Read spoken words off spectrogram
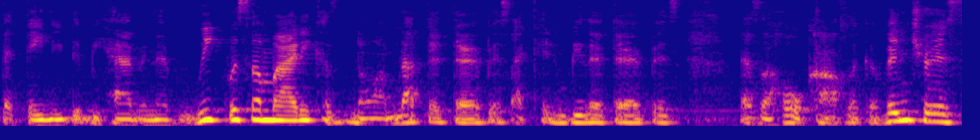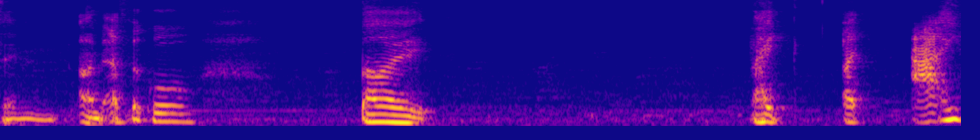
that they need to be having every week with somebody because no, I'm not their therapist. I couldn't be their therapist. That's a whole conflict of interest and unethical. But like I I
